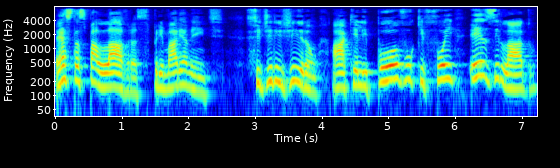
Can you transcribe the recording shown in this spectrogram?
Estas palavras, primariamente, se dirigiram àquele povo que foi exilado,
